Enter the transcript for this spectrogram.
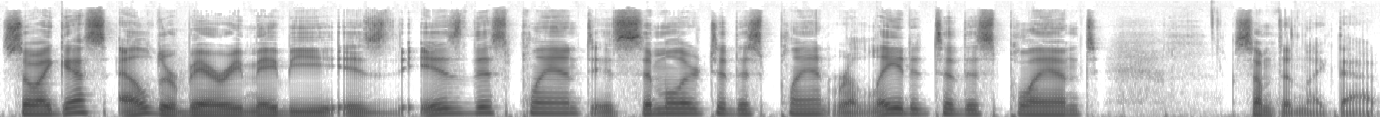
So I guess elderberry maybe is is this plant is similar to this plant, related to this plant, something like that.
